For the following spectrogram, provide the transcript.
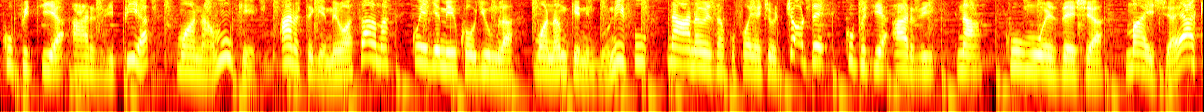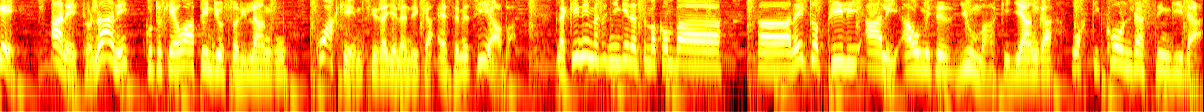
kupitia ardhi. Pia mwanamke anategemewa sana kwenye jamii kwa ujumla. Mwanamke ni mbunifu na anaweza kufanya chochote kupitia ardhi na kumwezesha maisha yake. Anaitwa nani? Kutokea wapi? Ndio swali langu kwake. Msikilizaji aliandika SMS hii hapa, lakini mesa nyingine anasema kwamba uh, anaitwa Pili Ali au Mrs Juma Kijanga wa Kikonda, Singida.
